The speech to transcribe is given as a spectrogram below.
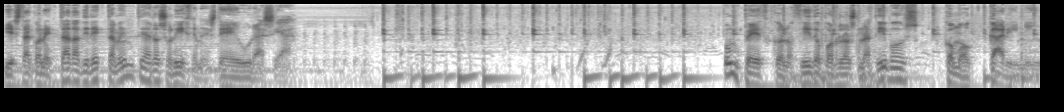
y está conectada directamente a los orígenes de Eurasia. Un pez conocido por los nativos como carimin.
